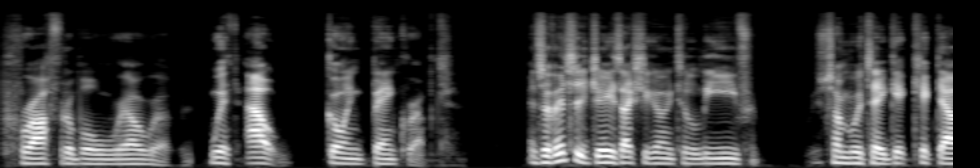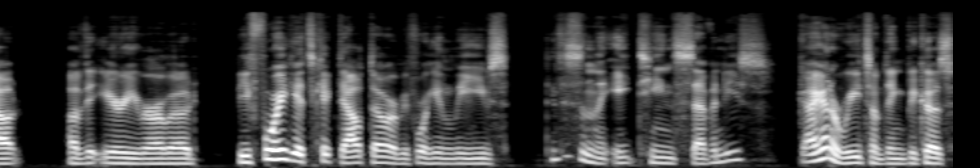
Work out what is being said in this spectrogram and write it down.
profitable railroad without going bankrupt. And so eventually Jay is actually going to leave, some would say get kicked out of the Erie Railroad. Before he gets kicked out, though, or before he leaves, I think this is in the 1870s. I got to read something because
